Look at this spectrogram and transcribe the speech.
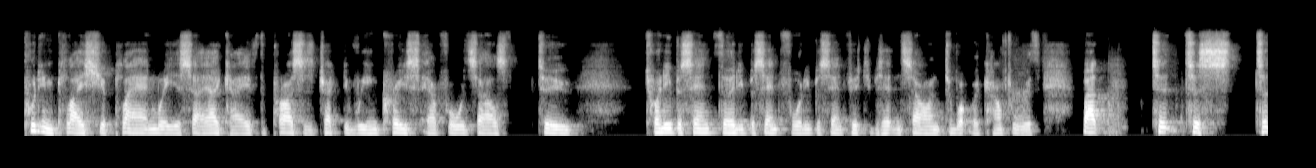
put in place your plan where you say, okay, if the price is attractive, we increase our forward sales to 20%, 30%, 40%, 50%, and so on to what we're comfortable with. But to, to, to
